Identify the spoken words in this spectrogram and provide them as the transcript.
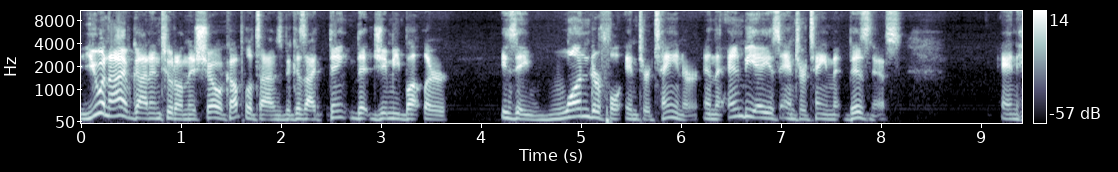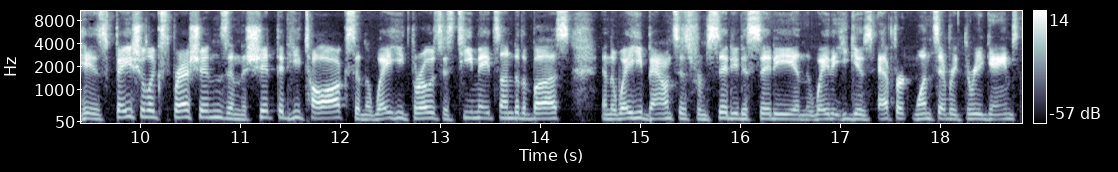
You and I have got into it on this show a couple of times because I think that Jimmy Butler is a wonderful entertainer, and the NBA is entertainment business. And his facial expressions and the shit that he talks and the way he throws his teammates under the bus and the way he bounces from city to city and the way that he gives effort once every three games,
